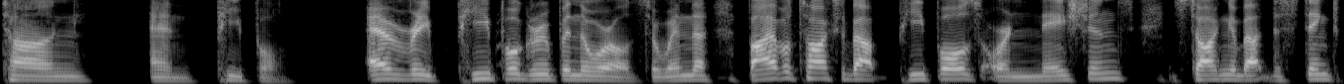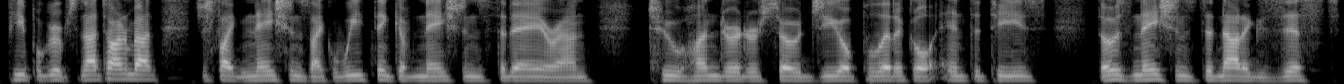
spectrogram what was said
tongue, and people. Every people group in the world. So when the Bible talks about peoples or nations, it's talking about distinct people groups. It's not talking about just like nations like we think of nations today, around 200 or so geopolitical entities. Those nations did not exist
